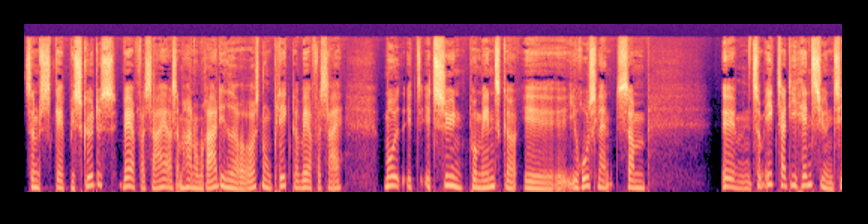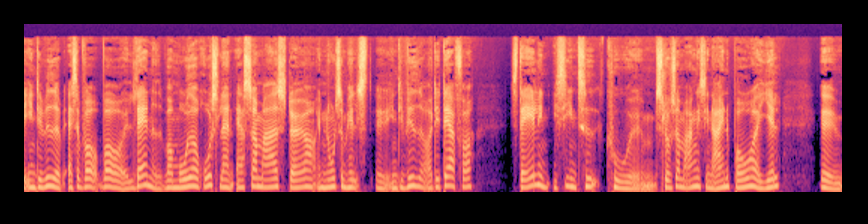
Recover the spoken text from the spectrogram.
som skal beskyttes hver for sig, og som har nogle rettigheder og også nogle pligter hver for sig. mod et, et syn på mennesker øh, i Rusland, som øh, Øhm, som ikke tager de hensyn til individer, altså hvor, hvor landet, hvor moder Rusland er så meget større end nogen som helst øh, individer, og det er derfor, Stalin i sin tid kunne øh, slå så mange af sine egne borgere ihjel øh,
